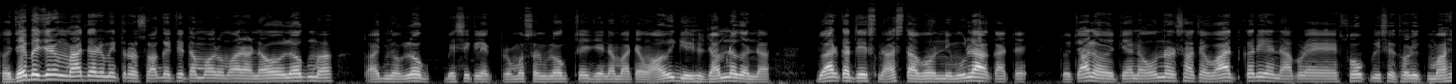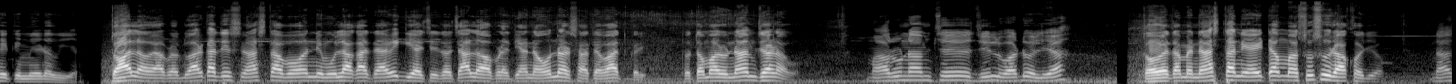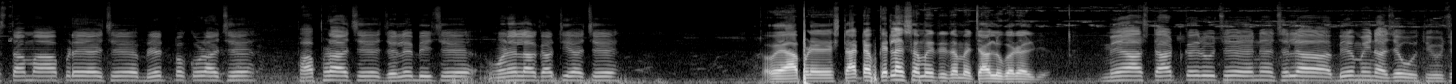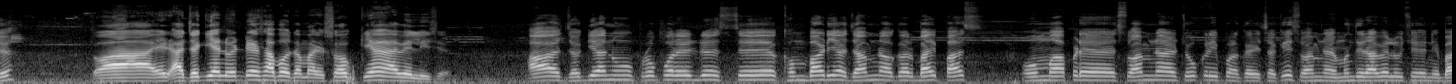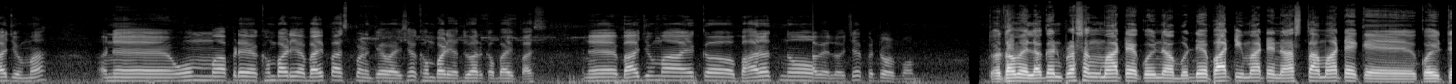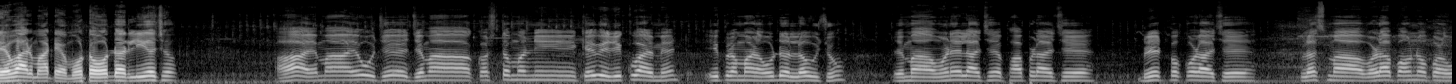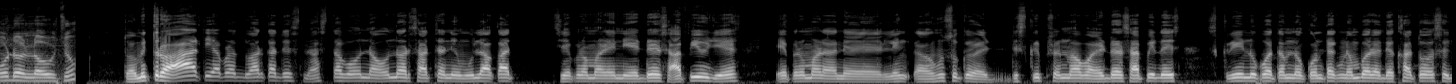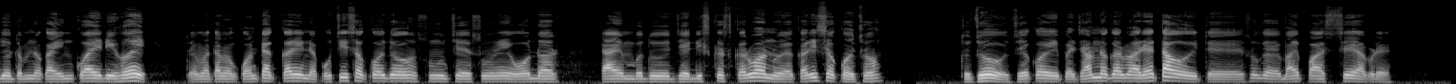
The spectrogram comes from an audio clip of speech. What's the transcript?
તો જય બજરંગ માદર મિત્રો સ્વાગત છે તમારું મારા નવા વ્લોગમાં. તો આજનો વ્લોગ બેસિકલી એક પ્રમોશન વ્લોગ છે જેના માટે હું આવી ગયો છું જામનગરના દ્વારકાધીશ નાસ્તા ભવનની મુલાકાતે. તો ચાલો હવે ત્યાંના ઓનર સાથે વાત કરીએ અને આપણે શોપ વિશે થોડીક માહિતી મેળવીએ. તો હાલ હવે આપણે દ્વારકાધીશ નાસ્તા ભવનની મુલાકાતે આવી ગયા છીએ. તો ચાલો આપણે ત્યાંના ઓનર સાથે વાત કરીએ. તો તમારું નામ જણાવો. મારું નામ છે જીલ વાડોલિયા. તો હવે તમે નાસ્તાની આઈટમમાં શું શું રાખો છો? નાસ્તામાં આપણે છે બ્રેડ પકોડા છે ફાફડા છે જલેબી છે વણેલા ગાંઠિયા છે. હવે આપણે સ્ટાર્ટઅપ કેટલા સમયથી તમે ચાલુ કરેલ છે? મેં આ સ્ટાર્ટ કર્યું છે એને છેલ્લા બે મહિના જેવું થયું છે. તો આ આ જગ્યાનું એડ્રેસ આપો તમારી શોપ ક્યાં આવેલી છે? આ જગ્યાનું પ્રોપર એડ્રેસ છે ખંભાળિયા જામનગર બાયપાસ ઓમ આપણે સ્વામિનારાયણ ચોકડી પણ કરી શકીએ સ્વામિનારાયણ મંદિર આવેલું છે એની બાજુમાં. અને ઓમ આપણે ખંભાળિયા બાયપાસ પણ કહેવાય છે ખંભાળિયા દ્વારકા બાયપાસ અને બાજુમાં એક ભારતનો આવેલો છે પેટ્રોલ પંપ. તો તમે લગ્ન પ્રસંગ માટે કોઈના બર્થડે પાર્ટી માટે નાસ્તા માટે કે કોઈ તહેવાર માટે મોટો ઓર્ડર લ્યો છો? હા એમાં એવું છે જેમાં કસ્ટમરની કેવી રિક્વાયરમેન્ટ એ પ્રમાણે ઓર્ડર લઉં છું. એમાં વણેલા છે ફાફડા છે બ્રેડ પકોડા છે પ્લસમાં વડાપાઉંનો પણ ઓર્ડર લઉં છું. તો મિત્રો, આ હતી આપણા દ્વારકાધીશ નાસ્તા ભવનના ઓનર સાથેની મુલાકાત. જે પ્રમાણે એની એડ્રેસ આપ્યું છે, એ પ્રમાણે અને લિંક હું શું કહેવાય ડિસ્ક્રિપ્શનમાં પણ એડ્રેસ આપી દઈશ. સ્ક્રીન ઉપર તમને કોન્ટેક નંબર દેખાતો હશે. જો તમને કાંઈ ઇન્ક્વાયરી હોય, તો એમાં તમે કોન્ટેક કરીને પૂછી શકો છો શું છે, શું નહીં ઓર્ડર ટાઈમ બધું જે ડિસ્કસ કરવાનું એ કરી શકો છો. તો જો, જે કોઈ જામનગરમાં રહેતા હોય તે શું કહેવાય બાયપાસ છે આપણે.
